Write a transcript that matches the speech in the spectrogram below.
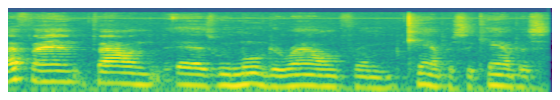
I find, found as we moved around from campus to campus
